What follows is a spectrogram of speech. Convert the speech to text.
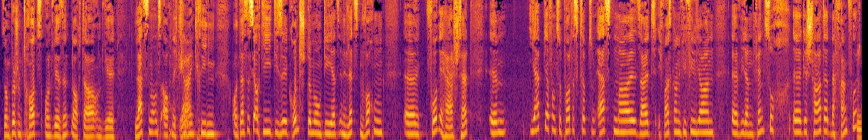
So ein bisschen Trotz und wir sind noch da und wir lassen uns auch nicht kleinkriegen. Ja. Und das ist ja auch die, diese Grundstimmung, die jetzt in den letzten Wochen äh, vorgeherrscht hat. Ähm, ihr habt ja vom Supporters Club zum ersten Mal seit, ich weiß gar nicht wie vielen Jahren, äh, wieder einen Fanzug äh, geschartet nach Frankfurt.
